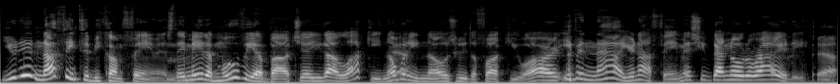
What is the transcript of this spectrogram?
you did nothing to become famous. They made a movie about you. You got lucky. Nobody Mm-hmm. Yeah. knows who the fuck you are. Even now, you're not famous. You've got notoriety. Yeah.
